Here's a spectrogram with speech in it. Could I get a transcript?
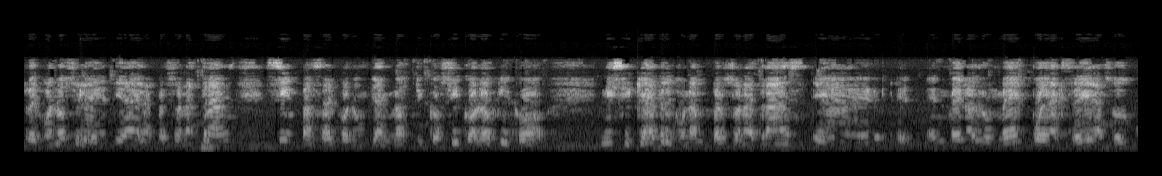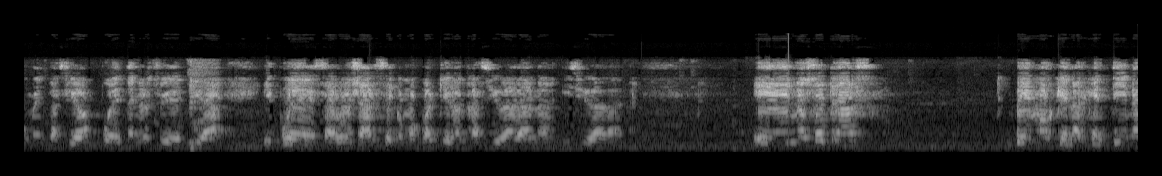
reconoce la identidad de las personas trans sin pasar con un diagnóstico psicológico ni psiquiátrico. Una persona trans eh, en menos de un mes puede acceder a su documentación, puede tener su identidad y puede desarrollarse como cualquier otra ciudadana y ciudadana. Eh, nosotras vemos que en Argentina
